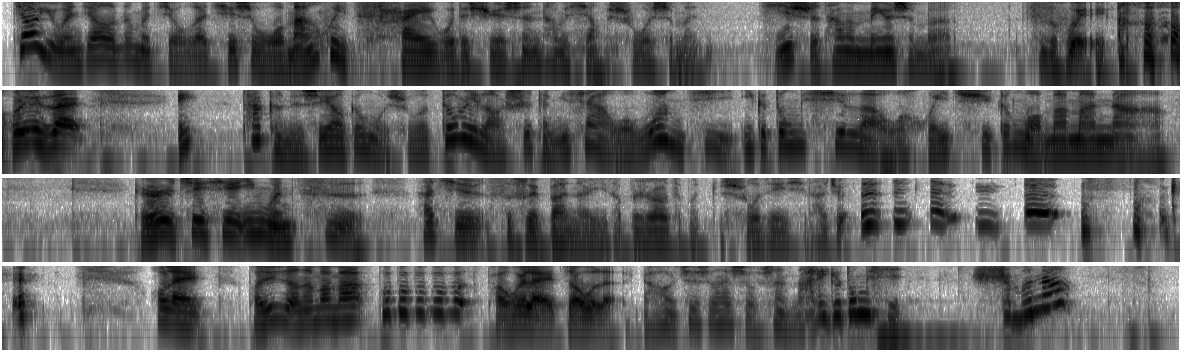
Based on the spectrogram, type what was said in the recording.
教语文教了那么久了，其实我蛮会猜我的学生他们想说什么，即使他们没有什么智慧，我就在，诶，他可能是要跟我说，Dory 老师，等一下，我忘记一个东西了，我回去跟我妈妈拿。可是这些英文字，他其实四岁半而已，他不知道怎么说这些，他就嗯嗯嗯嗯嗯，OK。后来跑去找他妈妈，噗噗噗噗噗，跑回来找我了。然后这时他手上拿了一个东西，什么呢？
